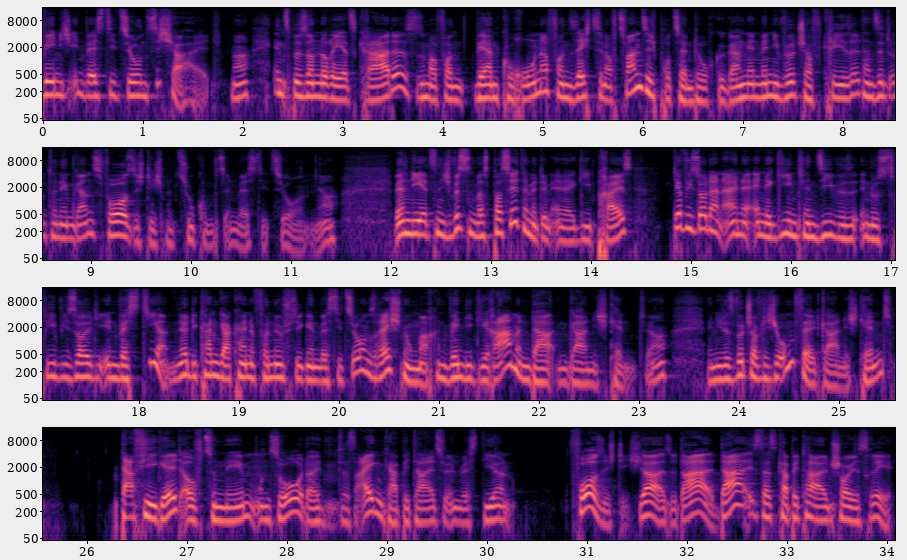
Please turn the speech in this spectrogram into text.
wenig Investitionssicherheit. Ne? Insbesondere jetzt gerade, es ist immer von während Corona von 16 auf 20 Prozent hochgegangen, denn wenn die Wirtschaft kriselt, dann sind Unternehmen ganz vorsichtig mit Zukunftsinvestitionen. Ja? Wenn die jetzt nicht wissen, was passiert denn mit dem Energiepreis, ja, wie soll dann eine energieintensive Industrie, wie soll die investieren? Ja, die kann gar keine vernünftige Investitionsrechnung machen, wenn die die Rahmendaten gar nicht kennt, ja. Wenn die das wirtschaftliche Umfeld gar nicht kennt da viel Geld aufzunehmen und so oder das Eigenkapital zu investieren, vorsichtig. Ja, also da, da ist das Kapital ein scheues Reh.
